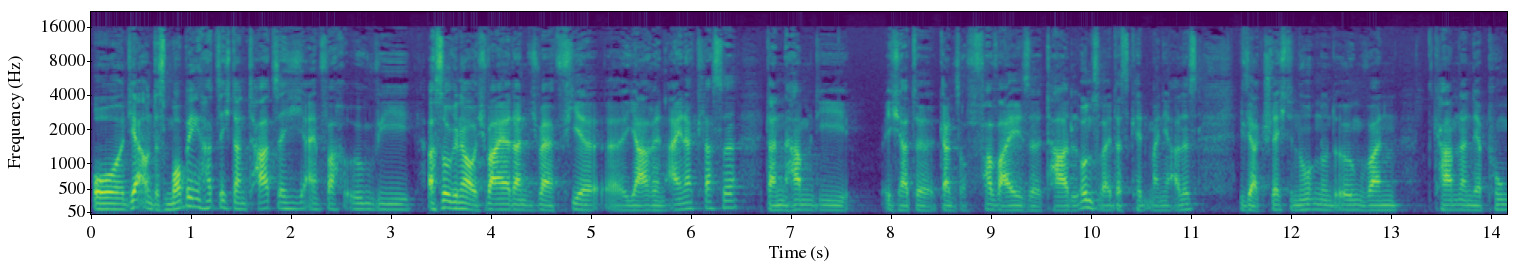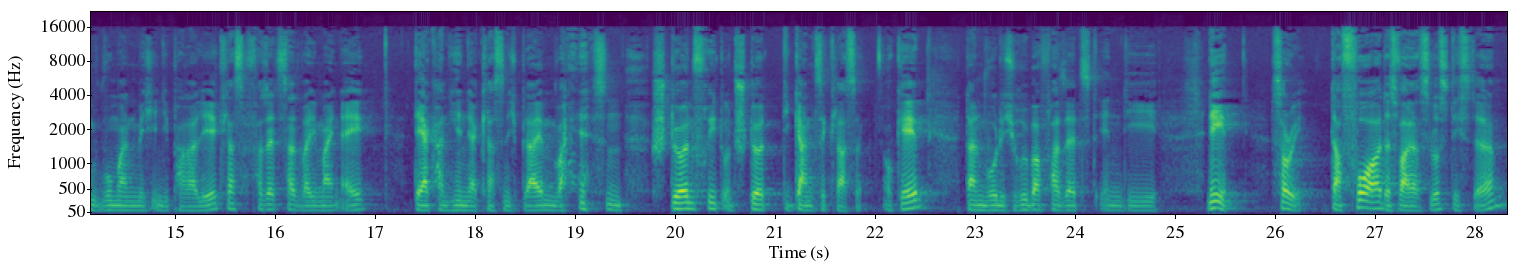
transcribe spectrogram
Und ja, und das Mobbing hat sich dann tatsächlich einfach irgendwie, ach so genau, ich war ja dann, ich war ja vier äh, Jahre in einer Klasse, dann haben die, ich hatte ganz oft Verweise, Tadel und so weiter, das kennt man ja alles, wie gesagt, schlechte Noten und irgendwann kam dann der Punkt, wo man mich in die Parallelklasse versetzt hat, weil die meinen, ey, der kann hier in der Klasse nicht bleiben, weil er ist ein Störenfried und stört die ganze Klasse. Okay, dann wurde ich rüber versetzt in die, nee, sorry, davor, das war das Lustigste,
